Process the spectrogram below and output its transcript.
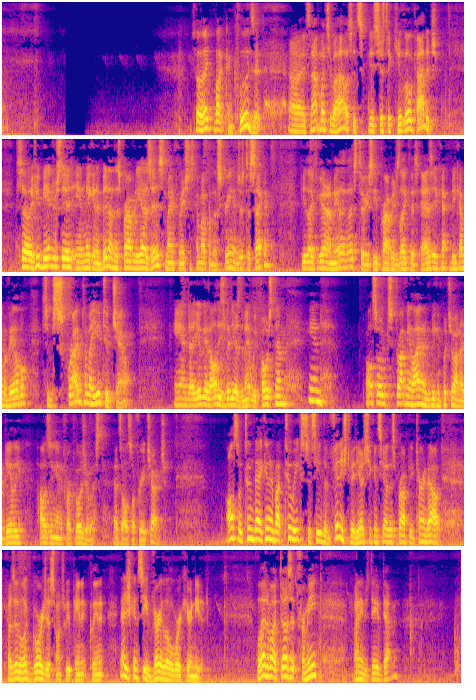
so that about concludes it. Uh, it's not much of a house. It's it's just a cute little cottage. So if you'd be interested in making a bid on this property as is, my information's come up on the screen in just a second. If you'd like to get on a mailing list to receive properties like this as they become available, subscribe to my YouTube channel and uh, you'll get all these videos the minute we post them. And also drop me a line and we can put you on our daily housing and foreclosure list. That's also free of charge. Also, tune back in in about two weeks to see the finished video so you can see how this property turned out because it'll look gorgeous once we paint it, clean it. And as you can see, very little work here needed. Well, that about does it for me. My name is Dave Dettmann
